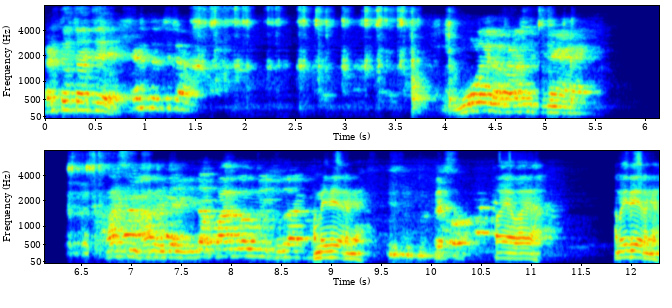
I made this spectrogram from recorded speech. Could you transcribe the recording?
எடுத்து வச்சாச்சு. மூளையில கடந்துச்சுனே. இதை பார்க்கவும் சுதா அமைதியா இருங்க. வாயா வாயா. அமைதியா இருங்க.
